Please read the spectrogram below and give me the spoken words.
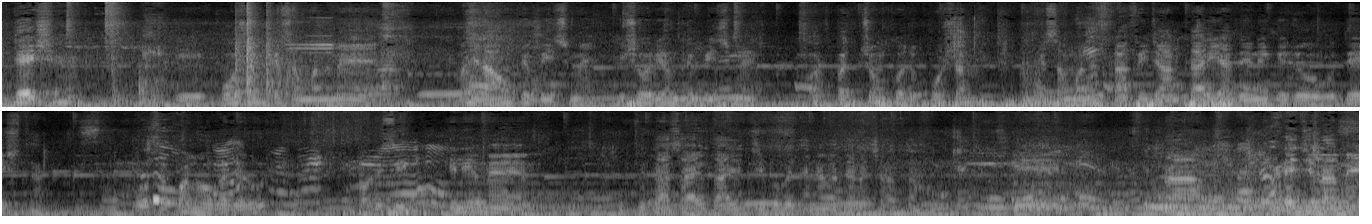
उद्देश्य है कि पोषण के संबंध में, महिलाओं के बीच में, किशोरियों के बीच में और बच्चों को जो पोषण के संबंध में काफ़ी जानकारियाँ देने के जो उद्देश्य था, वो सफल होगा ज़रूर। और इसी के लिए मैं उप विकास आयुक्त आदित्य जी को भी धन्यवाद देना चाहता हूँ कि इतना बड़े जिला में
